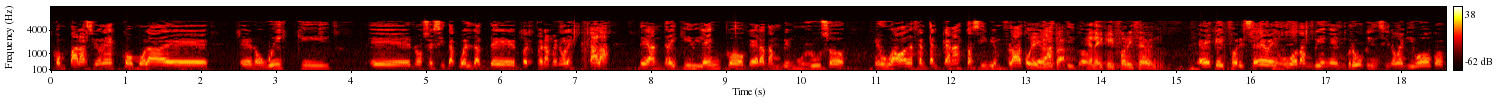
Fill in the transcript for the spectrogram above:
comparaciones como la de eh, No Whisky, eh, no sé si te acuerdas de, pero a menor escala, de Andrei Kirilenko, que era también un ruso que jugaba de frente al canasto así bien flaco y elástico. El AK-47. AK-47 jugó también en Brooklyn, si no me equivoco.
